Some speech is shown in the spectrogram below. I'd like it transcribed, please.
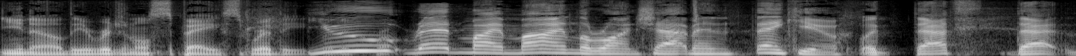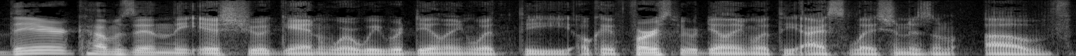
you know, the original space where the You read my mind, Laron Chapman. Thank you. like that's that there comes in the issue again where we were dealing with the okay first we were dealing with the isolationism of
